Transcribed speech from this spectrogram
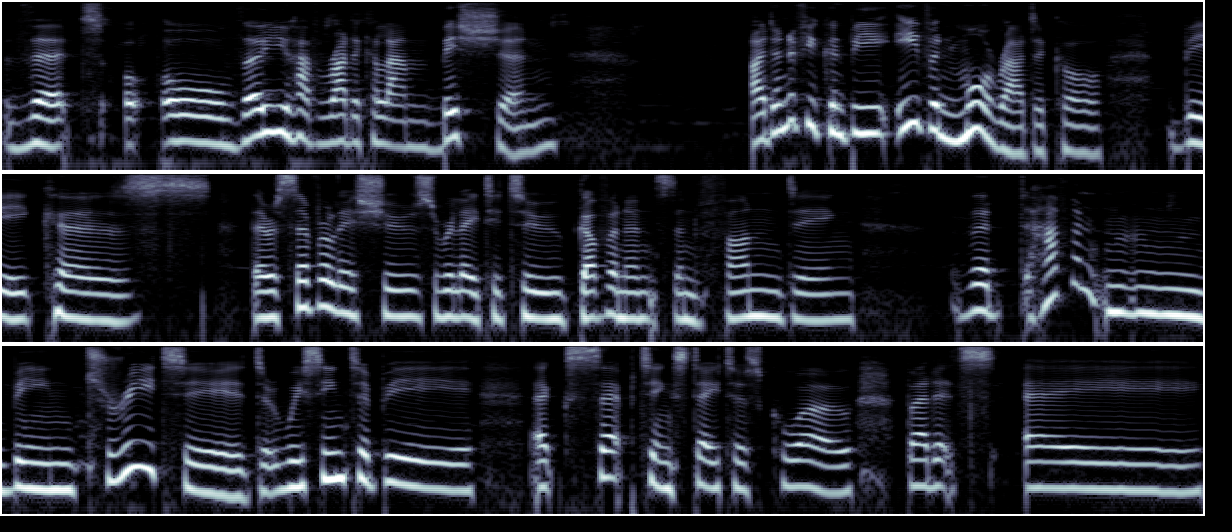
that although you have radical ambition, I don't know if you can be even more radical because there are several issues related to governance and funding that haven't been treated. We seem to be accepting status quo, but it's a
